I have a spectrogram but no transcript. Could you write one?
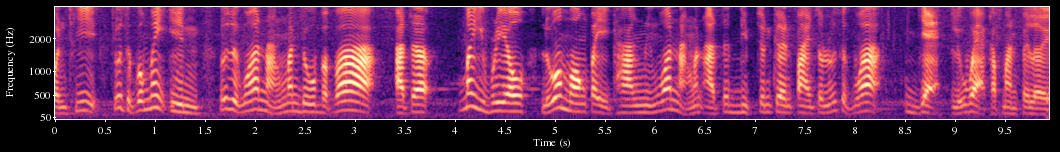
คนที่รู้สึกว่าไม่อิน รู้สึกว่าหนังมันดูแบบว่าอาจจะไม่เรียลหรือว่ามองไปอีกทางหนึ่งว่าหนังมันอาจจะดิบจนเกินไป จนรู้สึกว่าแยะหรือแหวกกับมันไปเลย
